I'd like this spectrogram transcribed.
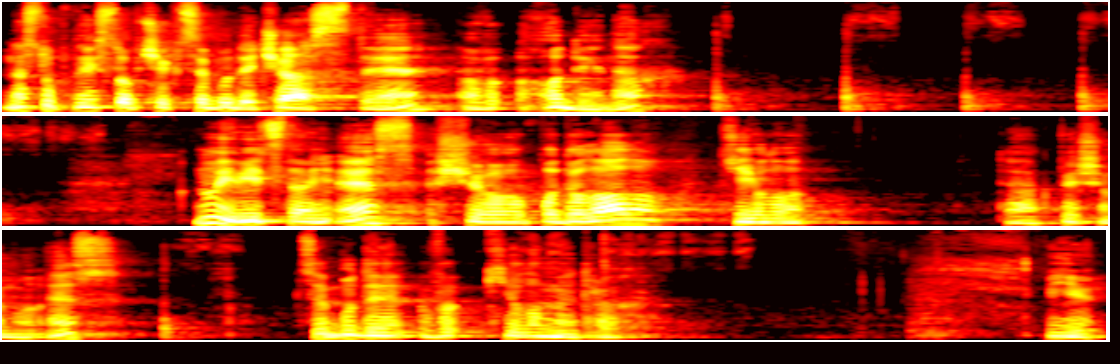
Наступний стопчик це буде час Т в годинах. Ну і відстань S, що подолало тіло. Так, пишемо S. Це буде в кілометрах. Є.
